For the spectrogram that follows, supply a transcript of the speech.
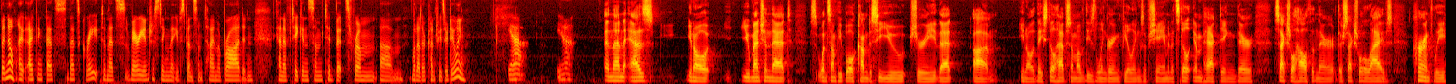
but no, I, I think that's that's great, and that's very interesting that you've spent some time abroad and kind of taken some tidbits from um, what other countries are doing. Yeah, yeah. And then, as you know, you mentioned that when some people come to see you, Cherie, that um, you know they still have some of these lingering feelings of shame, and it's still impacting their sexual health and their their sexual lives currently.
